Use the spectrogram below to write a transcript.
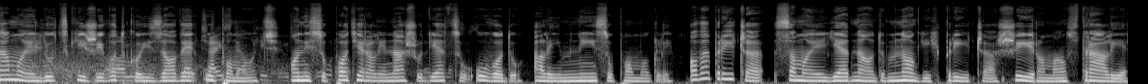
Tamo je ljudski život koji zove u pomoć. Oni su potjerali našu djecu u vodu, ali im nisu pomogli. Ova priča samo je jedna od mnogih priča širom Australije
